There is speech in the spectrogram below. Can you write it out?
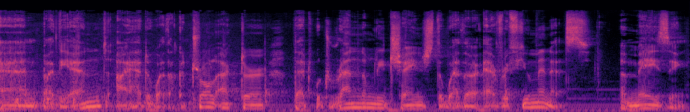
And by the end, I had a weather control actor that would randomly change the weather every few minutes. Amazing.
